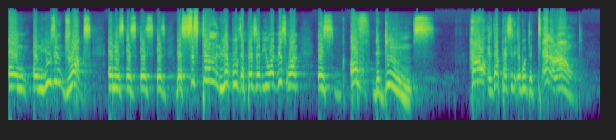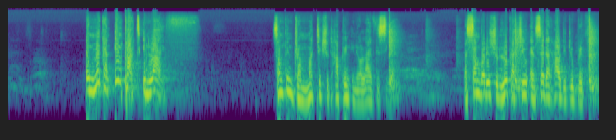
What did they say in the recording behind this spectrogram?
and, and using drugs and is, is, is, is the system labels a person, you are this one is off the dooms. How is that person able to turn around and make an impact in life? Something dramatic should happen in your life this year. That somebody should look at you and say that, how did you break through?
